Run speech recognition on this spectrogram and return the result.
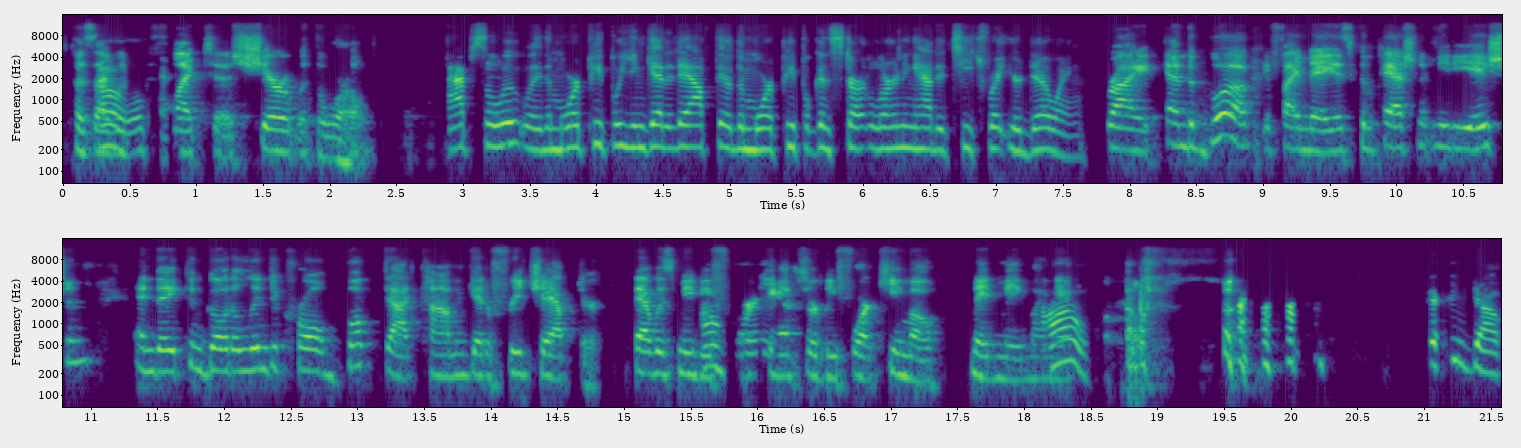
Because I Oh, would okay. like to share it with the world. absolutely. The more people you can get it out there, the more people can start learning how to teach what you're doing. Right. And the book, if I may, is Compassionate Mediation. And they can go to lindakrollbook.com and get a free chapter. That was me Oh, before great. cancer, before chemo made me my. Oh, there you go.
